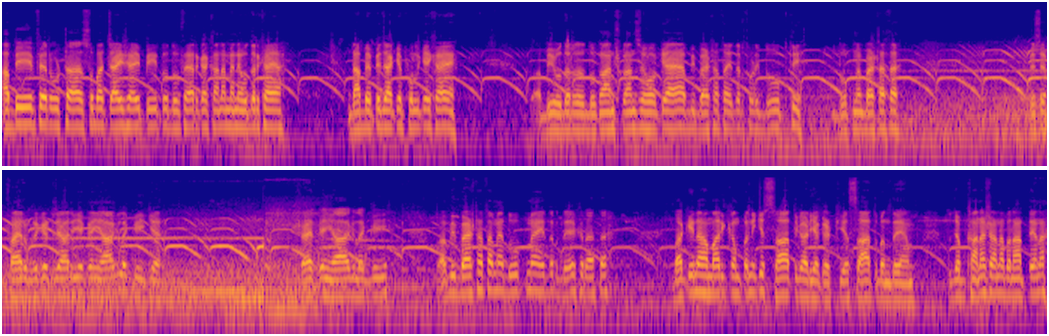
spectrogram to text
अभी फिर उठा, सुबह चाय शाय पी तो दोपहर का खाना मैंने उधर खाया, ढाबे पर जाके फुलके खाए। तो अभी उधर दुकान शुकान से होके आया, अभी बैठा था, इधर थोड़ी धूप थी, धूप में बैठा था। जैसे फायर ब्रिगेड जा रही है, कहीं आग लग गई क्या? शायद कहीं आग लग गई। तो अभी बैठा था मैं, धूप में इधर देख रहा था। बाकी ना, हमारी कंपनी की सात गाड़ियाँ इकट्ठी है, सात बंदे हैं हम। तो जब खाना शाना बनाते हैं ना,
